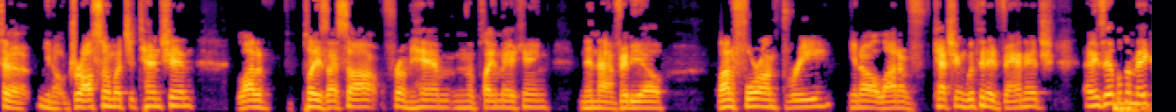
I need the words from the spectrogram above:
to you know draw so much attention. A lot of plays I saw from him in the playmaking and in that video, a lot of four on three, you know, a lot of catching with an advantage, and he's able to make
